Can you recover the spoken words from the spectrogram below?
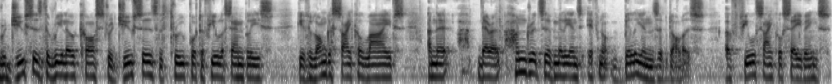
reduces the reload cost, reduces the throughput of fuel assemblies, gives longer cycle lives, and there, there are hundreds of millions, if not billions of dollars of fuel cycle savings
